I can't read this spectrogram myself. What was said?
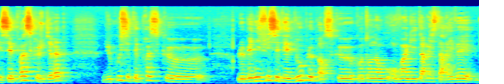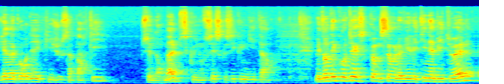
Et c'est presque, je dirais, du coup, c'était presque. Le bénéfice était double parce que quand on, on voit un guitariste arriver bien accordé et qui joue sa partie, c'est normal puisque nous sait ce que c'est qu'une guitare. Mais dans des contextes comme ça où la vielle est inhabituelle,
